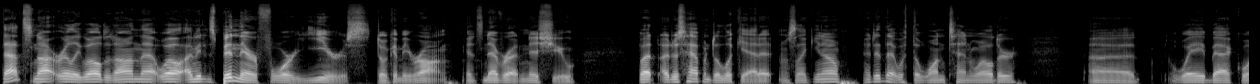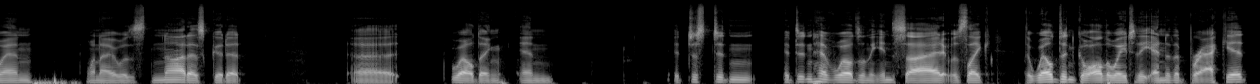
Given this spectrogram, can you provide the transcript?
that's not really welded on that well. I mean, it's been there for years, don't get me wrong. It's never had an issue. But I just happened to look at it and was like, you know, I did that with the 110 welder uh, way back when, when I was not as good at uh, welding, and it just didn't it didn't have welds on the inside. It was like the weld didn't go all the way to the end of the bracket,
